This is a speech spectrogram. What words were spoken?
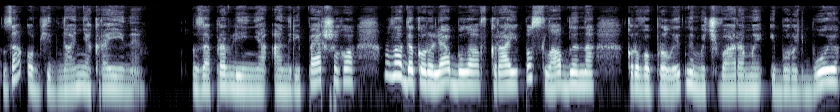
за об'єднання країни. За правління Анрі І влада короля була вкрай послаблена кровопролитними чварами і боротьбою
